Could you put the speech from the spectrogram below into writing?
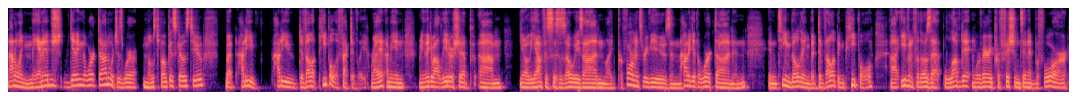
not only manage getting the work done, which is where most focus goes to, but how do you how do you develop people effectively, right? I mean, when you think about leadership, um, you know, the emphasis is always on like performance reviews and how to get the work done and and team building, but developing people, uh, even for those that loved it and were very proficient in it before,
